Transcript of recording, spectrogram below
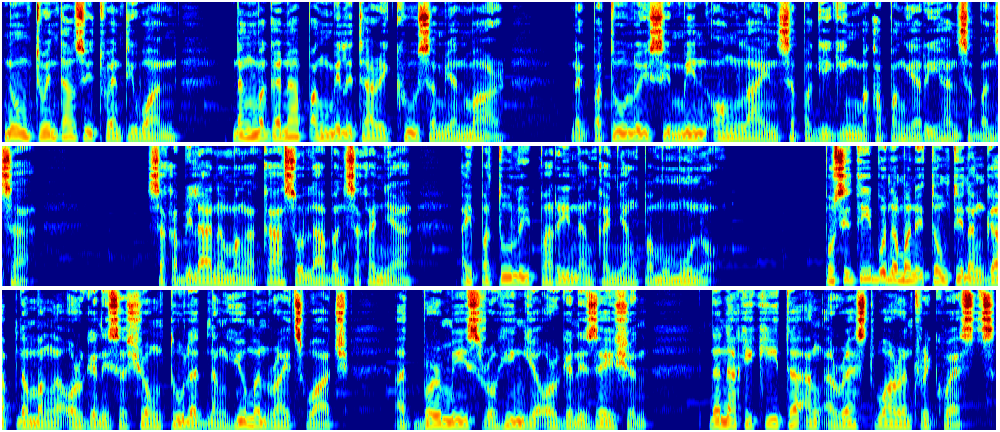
Noong 2021, nang maganap ang military coup sa Myanmar, nagpatuloy si Min Aung Hlaing sa pagiging makapangyarihan sa bansa. Sa kabila ng mga kaso laban sa kanya, ay patuloy pa rin ang kanyang pamumuno. Positibo naman itong tinanggap ng mga organisasyong tulad ng Human Rights Watch at Burmese Rohingya Organization na nakikita ang arrest warrant requests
